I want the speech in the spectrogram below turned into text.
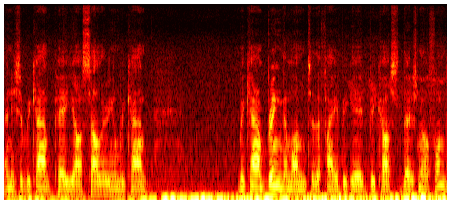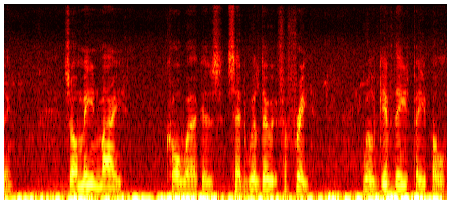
And he said, we can't pay your salary and we can't we can't bring them on to the fire brigade because there's no funding. So me and my co-workers said we'll do it for free. We'll give these people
